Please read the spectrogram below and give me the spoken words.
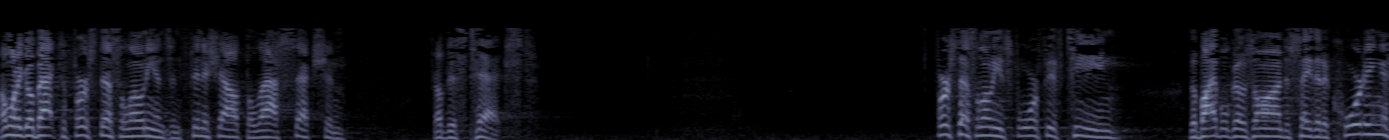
I want to go back to 1 Thessalonians and finish out the last section of this text. 1 Thessalonians 4:15 the Bible goes on to say that according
